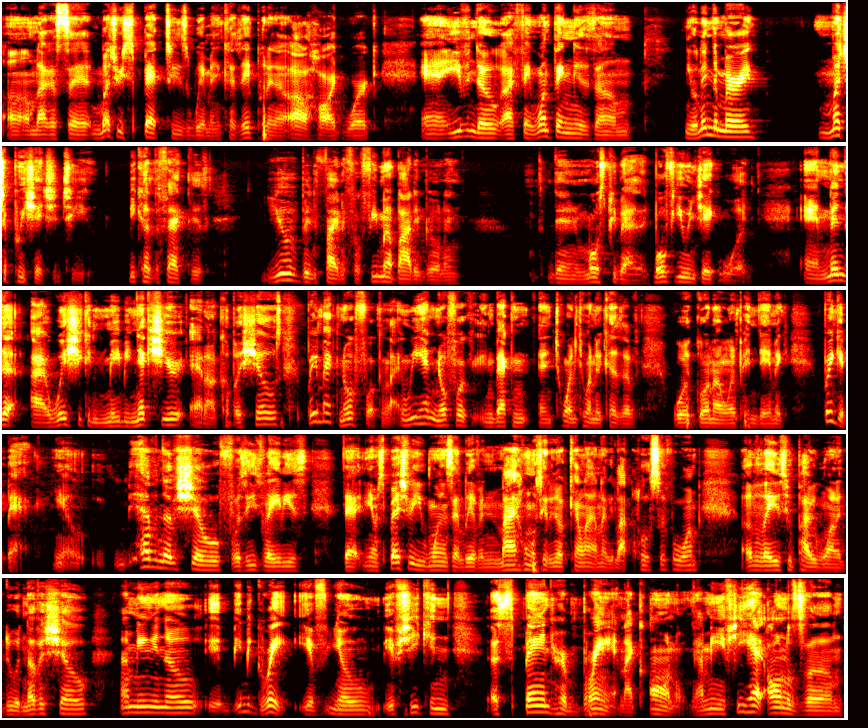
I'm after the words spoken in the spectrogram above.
Um, like I said, much respect to these women because they put in a lot of hard work. And even though I think one thing is, um, you know, Lenda Murray, much appreciation to you because the fact is, you've been fighting for female bodybuilding than most people have. Both you and Jake Wood. And Lenda, I wish you could maybe next year at a couple of shows bring back Norfolk. And we had Norfolk back in, in 2020 because of what was going on with the pandemic. Bring it back. You know, have another show for these ladies that you know, especially ones that live in my home state of North Carolina, be a lot closer for them. Other ladies who probably want to do another show. I mean, you know, it, would be great if you know if she can expand her brand like Arnold. I mean, if she had Arnold's um,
